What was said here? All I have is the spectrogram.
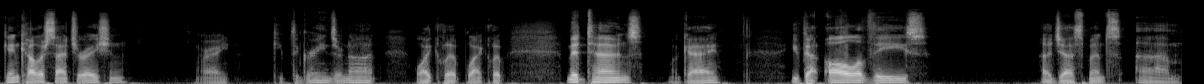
Again, color saturation, right? Keep the greens or not. White clip, black clip. Midtones, okay. You've got all of these adjustments. Um,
